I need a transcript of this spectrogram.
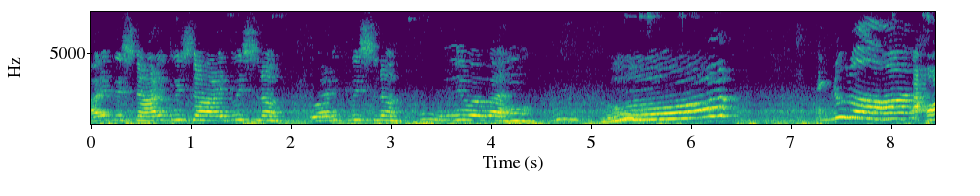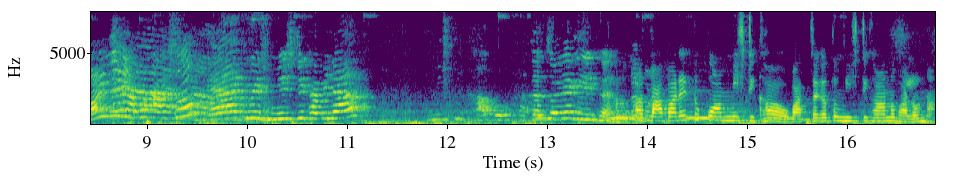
হরে কৃষ্ণ হরে কৃষ্ণ হরে কৃষ্ণ হরে কৃষ্ণ। বাবা হয়নি এখন আসো এক মিনিট মিষ্টি খাবি না তা চলে গেলি কেন আর পাপার একটু কম মিষ্টি খাওয়াও বাচ্চাকে তো মিষ্টি খাওয়ানো ভালো না।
